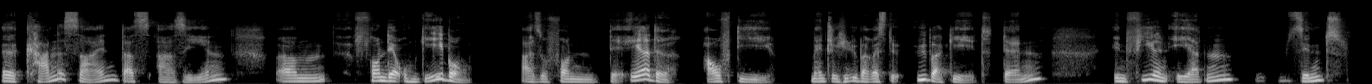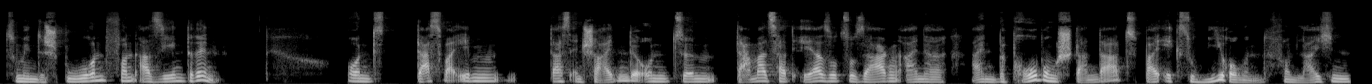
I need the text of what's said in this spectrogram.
Äh, kann es sein, dass Arsen ähm, von der Umgebung, also von der Erde auf die menschlichen Überreste übergeht? Denn in vielen Erden sind zumindest Spuren von Arsen drin. Und das war eben das Entscheidende. Und ähm, damals hat er sozusagen eine, einen Beprobungsstandard bei Exhumierungen von Leichen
